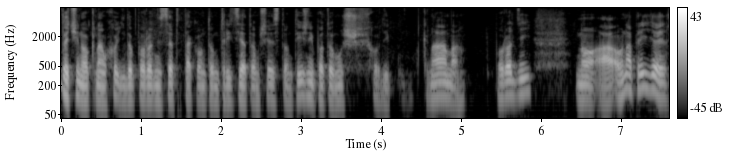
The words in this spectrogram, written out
väčšinou k nám chodí do porodnice v takom tom 36. týždni, potom už chodí k nám a porodí. No a ona príde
